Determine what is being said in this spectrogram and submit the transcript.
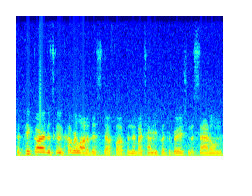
the pick guard that's going to cover a lot of this stuff up, and then by the time you put the bridge and the saddle, and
